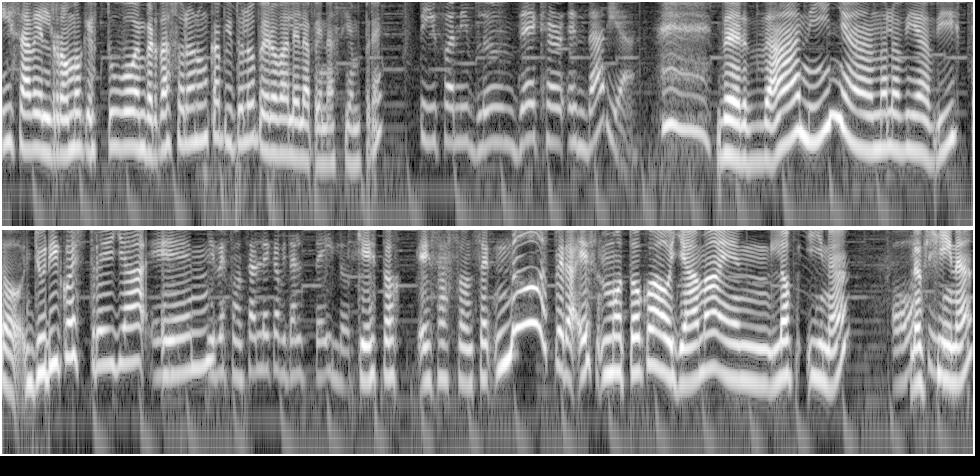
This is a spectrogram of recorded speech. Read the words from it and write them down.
Isabel Romo, que estuvo en verdad solo en un capítulo, pero vale la pena siempre. Tiffany Bloom Decker en Daria. ¿Verdad, niña? No lo había visto. Yuriko Estrella En en... Irresponsable Capital Taylor. Que estos, esas son... ser- No, espera, es Motoko Aoyama en Love Hina. Oh, Love sí. Hina.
